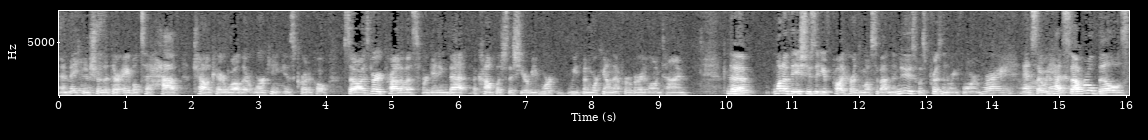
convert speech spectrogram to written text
and making yes. sure that they're able to have child care while they're working is critical. So I was very proud of us for getting that accomplished this year. We've, worked, we've been working on that for a very long time. The one of the issues that you've probably heard the most about in the news was prison reform. Right. And so we had several bills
